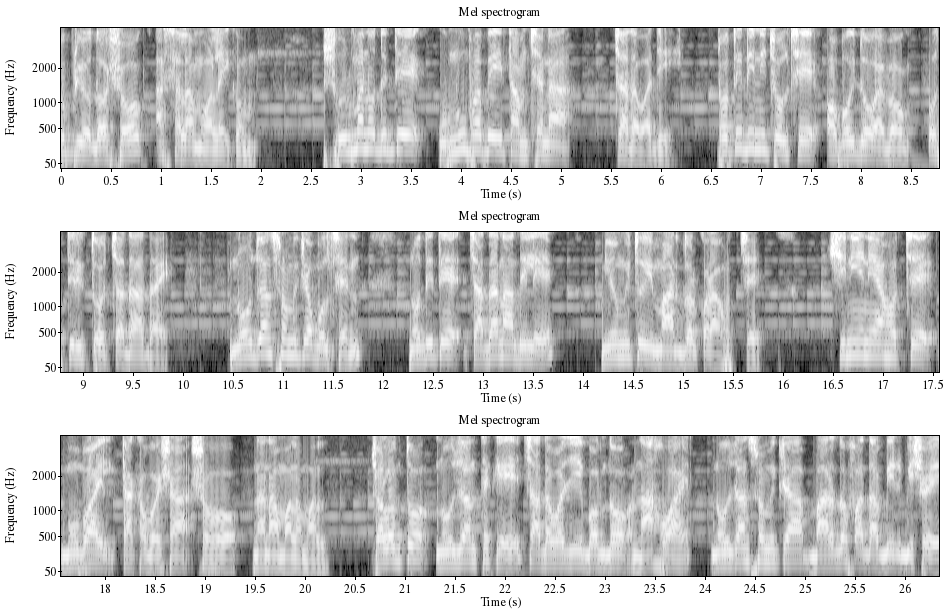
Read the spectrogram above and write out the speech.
সুপ্রিয় দর্শক, আসসালামু আলাইকুম। সুরমা নদীতে কোনোভাবেই থামছে না চাঁদাবাজি। প্রতিদিনই চলছে অবৈধ এবং অতিরিক্ত চাঁদা আদায়। নৌযান শ্রমিকরা বলছেন, নদীতে চাঁদা না দিলে নিয়মিতই মারধর করা হচ্ছে। ছিনিয়ে নেওয়া হচ্ছে মোবাইল টাকা পয়সা সহ নানা মালামাল। চলন্ত নৌযান থেকে চাঁদাবাজি বন্ধ না হওয়ায় নৌযান শ্রমিকরা বারো দফা দাবির বিষয়ে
